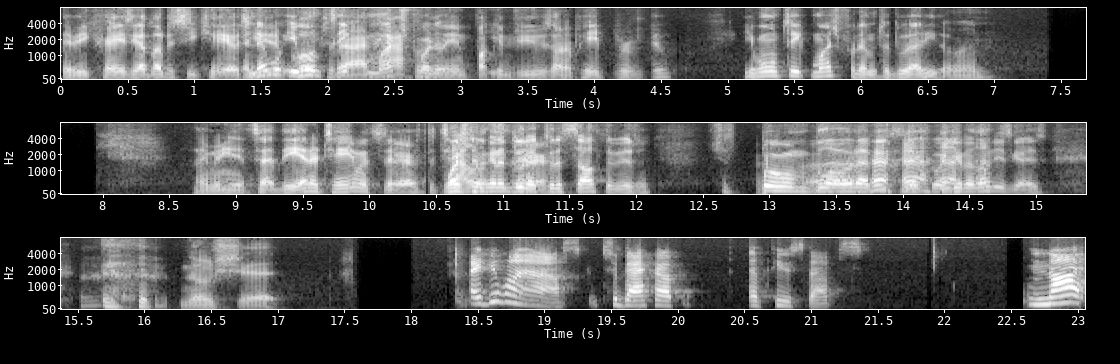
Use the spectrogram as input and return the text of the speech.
It'd be crazy. I'd love to see KOT And then it won't take that much half for a the- million fucking views on a pay per view. It won't take much for them to do that either, man. I mean, it's uh, the entertainment's there. The Watch them talent's gonna do that to the South Division. Just boom, blow it up. It's like, well, you don't know these guys. No shit. I do want to ask to back up a few steps. Not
